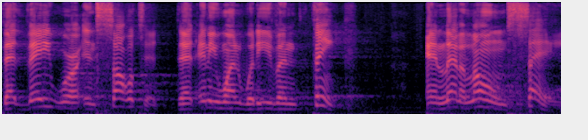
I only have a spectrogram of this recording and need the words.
that they were insulted that anyone would even think, and let alone say,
